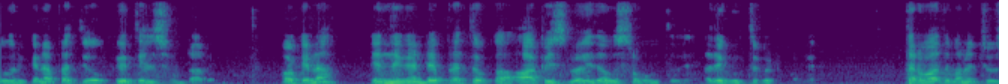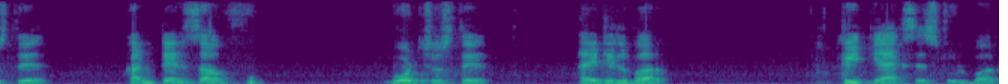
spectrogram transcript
ఎవరికైనా ప్రతి ఒక్కరికి తెలిసి ఉండాలి. ఓకేనా? ఎందుకంటే ప్రతి ఒక్క ఆఫీస్లో ఇది అవసరం అవుతుంది. అది గుర్తుపెట్టుకోండి. తర్వాత మనం చూస్తే కంటెంట్స్ ఆఫ్ బోర్డ్ చూస్తే title bar quick access toolbar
